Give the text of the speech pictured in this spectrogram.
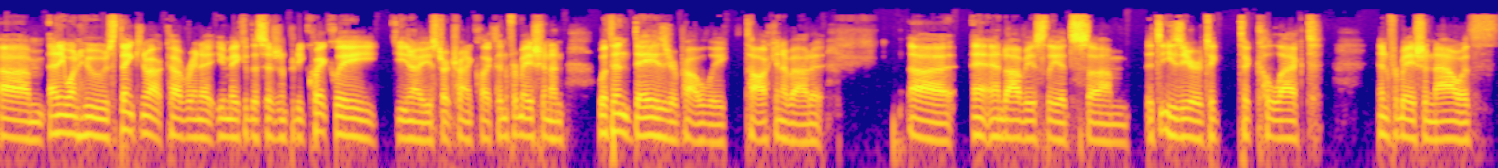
um, anyone who's thinking about covering it, you make a decision pretty quickly. You know, you start trying to collect information, and within days, you're probably talking about it. Uh, and obviously, it's um, it's easier to to collect information now with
